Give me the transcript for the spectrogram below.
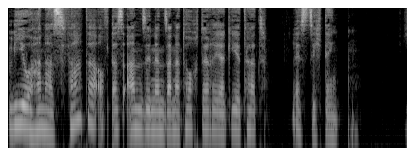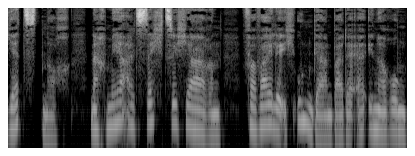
Wie Johannas Vater auf das Ansinnen seiner Tochter reagiert hat, lässt sich denken. Jetzt noch, nach mehr als sechzig Jahren, verweile ich ungern bei der Erinnerung,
